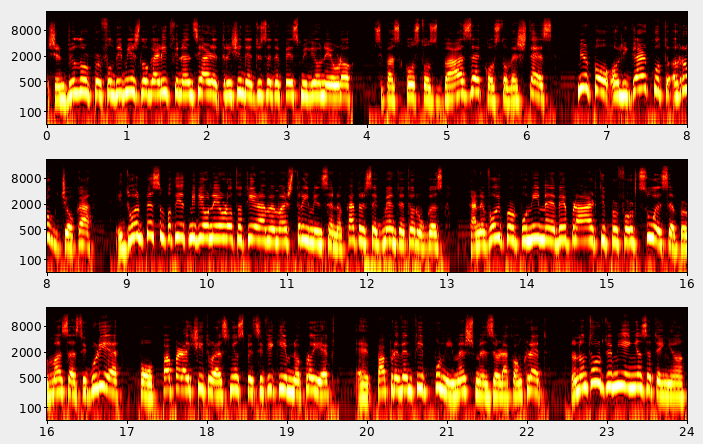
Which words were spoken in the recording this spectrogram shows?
ishin mbyllur përfundimisht llogaritë financiare 345 milion euro sipas kostos bazë e kostove shtesë. Mirëpo, oligarkut Rrok Gjoka I duhen pesëmbëdhjetë milionë euro të tjera me mashtrimin se në katër segmente të rrugës ka nevojë për punime e vepra arti përforcuese për masa sigurie, po pa paraqitur asnjë specifikim në projekt e pa preventiv punimesh me zëra konkretë. Në nëntor 2021,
